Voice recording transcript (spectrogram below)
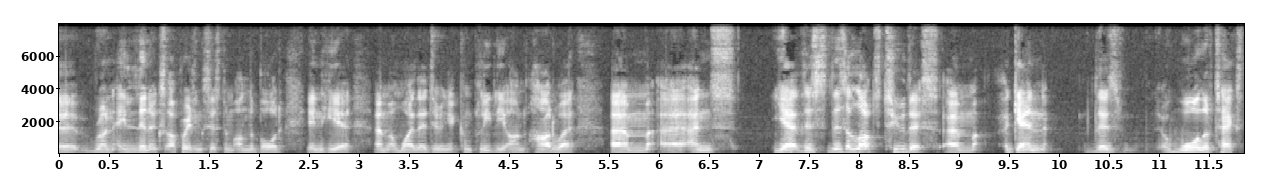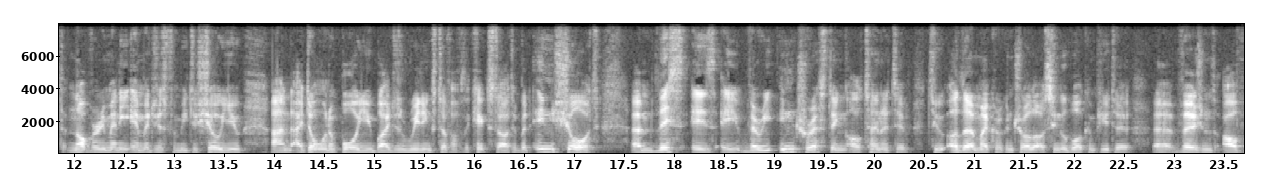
uh, run a Linux operating system on the board in here, um, and why they're doing it completely on hardware. Um, uh, and yeah, there's there's a lot to this. Um, again, there's a wall of text, not very many images for me to show you, and I don't want to bore you by just reading stuff off the Kickstarter, but in short, um, this is a very interesting alternative to other microcontroller or single board computer uh, versions of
